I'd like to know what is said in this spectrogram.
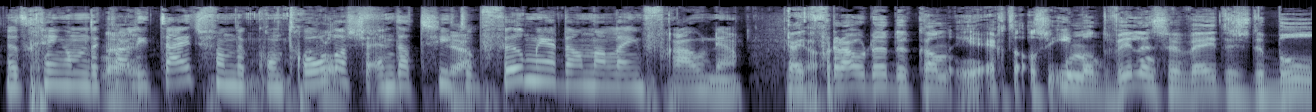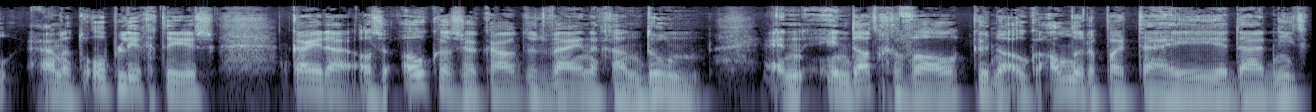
Het ging om de kwaliteit van de controles. Klopt. En dat ziet Ja. op veel meer dan alleen fraude. Kijk, fraude, dat kan echt als iemand willens en wetens de boel aan het oplichten is, kan je daar als, ook als accountant weinig aan doen. En in dat geval kunnen ook andere partijen je daar niet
